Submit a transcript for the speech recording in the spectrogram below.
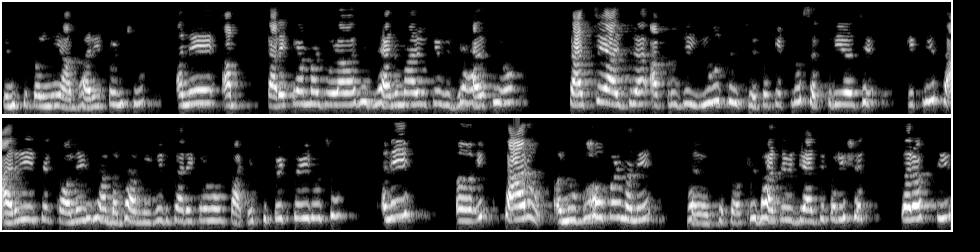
પ્રિન્સિપલની આભારી પણ છું. અને આ કાર્યક્રમમાં જોડાવાથી ધ્યાનમાં આવ્યું કે વિદ્યાર્થીઓ સાચે આજે આપણું જે યુથ છે તો કેટલું સક્રિય છે, કેટલી સારી રીતે કોલેજના બધા વિવિધ કાર્યક્રમો પાર્ટિસિપેટ કર્યું છું. અને એક સારો અનુભવ પણ મને થયો છે તો અખિલ ભારતીય વિદ્યાર્થી પરિષદ તરફથી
